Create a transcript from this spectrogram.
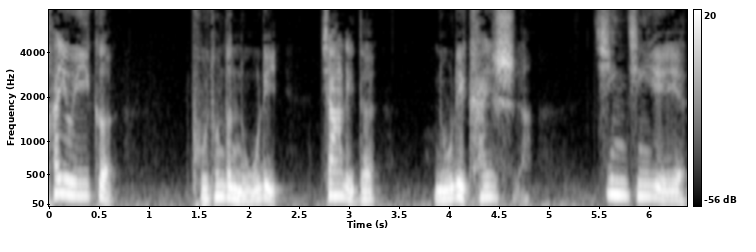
他由一个普通的奴隶，家里的奴隶开始啊，兢兢业业、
